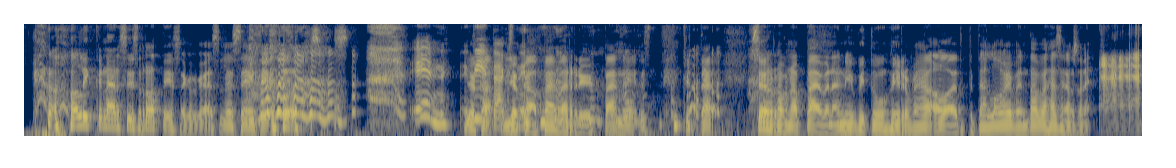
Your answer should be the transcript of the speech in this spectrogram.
Oliko näin siis ratissa koko ajan silleen seiti En, joka, joka päivä ryyppää, niin pitää seuraavana päivänä niin vitun hirveä olo, että pitää loiventaa vähän se on sellainen, "Ää,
